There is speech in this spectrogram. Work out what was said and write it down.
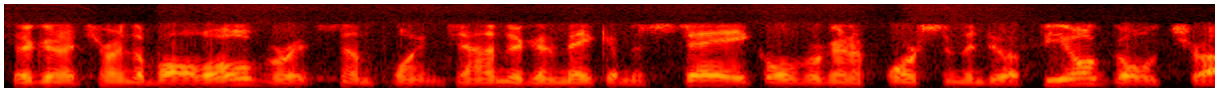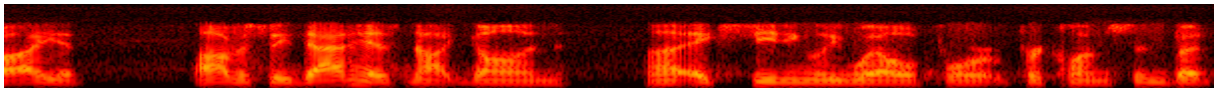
they're going to turn the ball over at some point in time. They're going to make a mistake, or we're going to force them into a field goal try. And obviously, that has not gone uh, exceedingly well for, for Clemson. But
